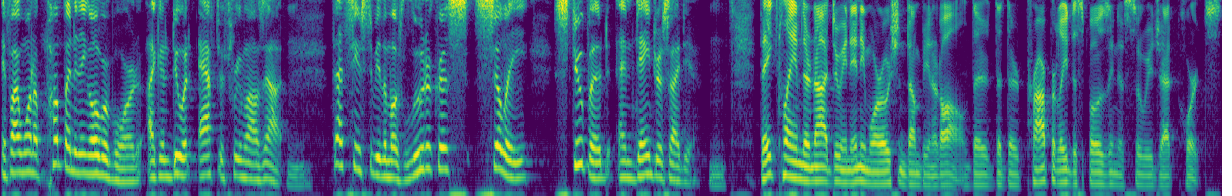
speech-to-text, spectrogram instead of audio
if I want to pump anything overboard, I can do it after three miles out. That seems to be the most ludicrous, silly, stupid, and dangerous idea. They claim they're not doing any more ocean dumping at all. They're, that they're properly disposing of sewage at ports.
